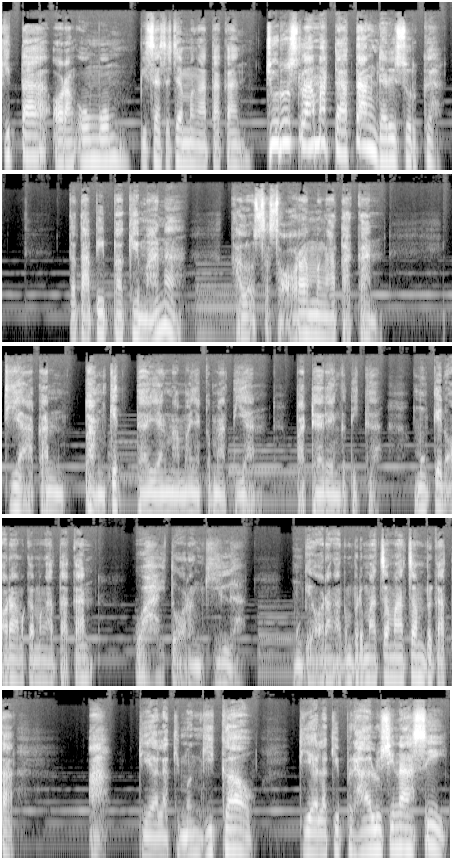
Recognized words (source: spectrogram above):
Kita orang umum bisa saja mengatakan juru selamat datang dari surga. Tetapi bagaimana kalau seseorang mengatakan dia akan bangkit dari yang namanya kematian pada hari yang ketiga? Mungkin orang akan mengatakan, wah itu orang gila. Mungkin orang akan bermacam-macam berkata, ah dia lagi menggigau, dia lagi berhalusinasi,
